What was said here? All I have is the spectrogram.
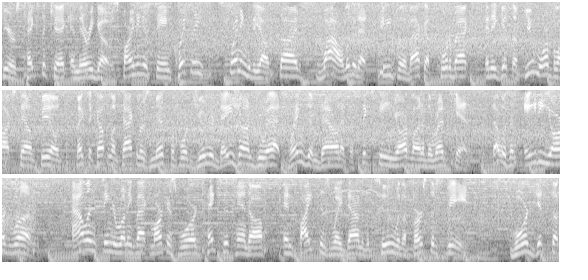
Pierce takes the kick, and there he goes, finding a seam quickly, sprinting to the outside. Wow, look at that speed for the backup quarterback, and he gets a few more blocks downfield, makes a couple of tacklers miss before junior Dejon Druett brings him down at the 16-yard line of the Redskins. That was an 80-yard run. Allen senior running back Marcus Ward takes this handoff and fights his way down to the two with a burst of speed. Ward gets the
